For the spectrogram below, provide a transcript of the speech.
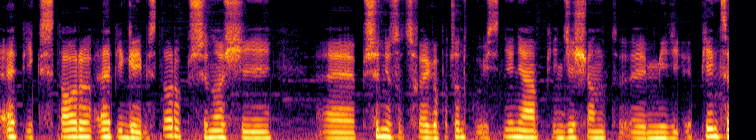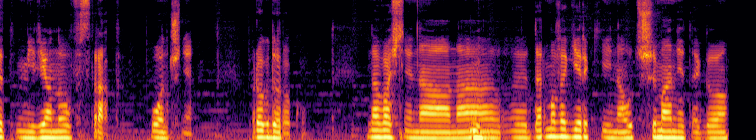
Epic Store, Epic Game Store przynosi e, przyniósł od swojego początku istnienia 50, e, mil, 500 milionów strat łącznie, rok do roku. No właśnie na, na hmm. darmowe gierki, na utrzymanie tego,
